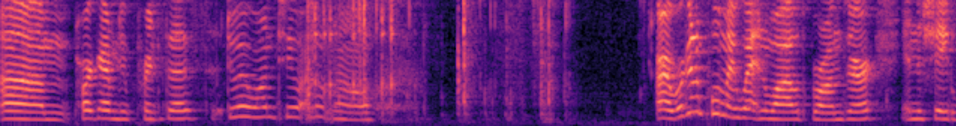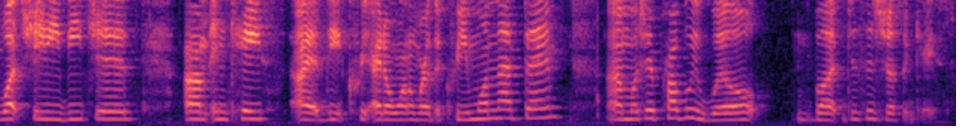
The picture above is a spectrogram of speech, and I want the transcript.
um, Park Avenue Princess. Do I want to? I don't know. All right, we're going to pull my Wet n Wild bronzer in the shade What Shady Beaches um, in case I, the I don't want to wear the cream one that day, um, which I probably will, but this is just in case.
